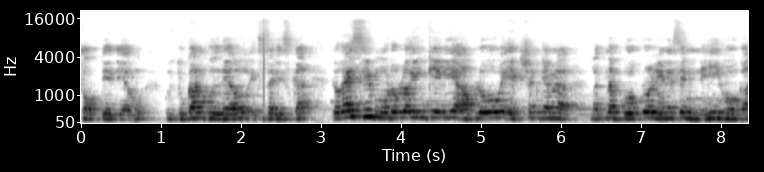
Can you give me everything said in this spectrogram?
शॉप दे दिया हूँ। कुछ दुकान खोल दिया हूँ एक्सेसरीज का। तो गाइस सिर्फ़ मोटो ब्लॉगिंग के लिए आप लोगों को एक्शन कैमरा मतलब गोप्रो लेने से नहीं होगा,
